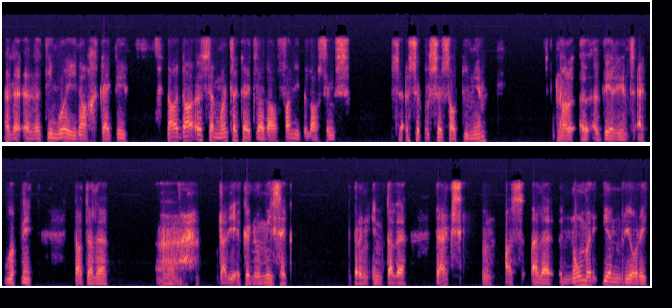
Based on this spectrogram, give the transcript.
hulle hulle het nie mooi hierna gekyk nie. Nou daar is 'n moontlikheid dat daar van die belastings se se sal toeneem. Maar uh, weer eens ek hoop net dat hulle uh dat die ekonomie se bring en hulle werk as hulle nommer 1 prioriteit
